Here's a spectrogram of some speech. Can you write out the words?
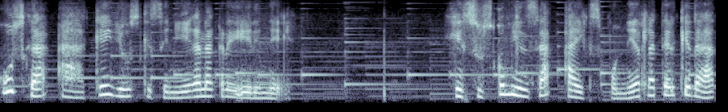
juzga a aquellos que se niegan a creer en Él. Jesús comienza a exponer la terquedad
